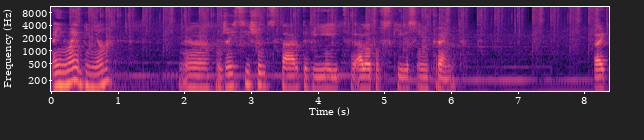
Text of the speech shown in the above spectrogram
In my opinion, uh, JC should start with a lot of skills in trained. Like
